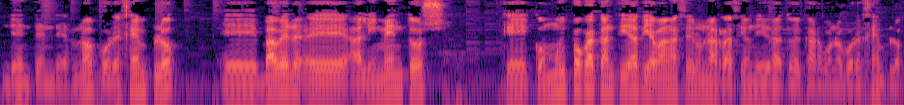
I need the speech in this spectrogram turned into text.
de entender, ¿no? Por ejemplo, eh, va a haber eh, alimentos que con muy poca cantidad ya van a hacer una ración de hidrato de carbono, por ejemplo.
